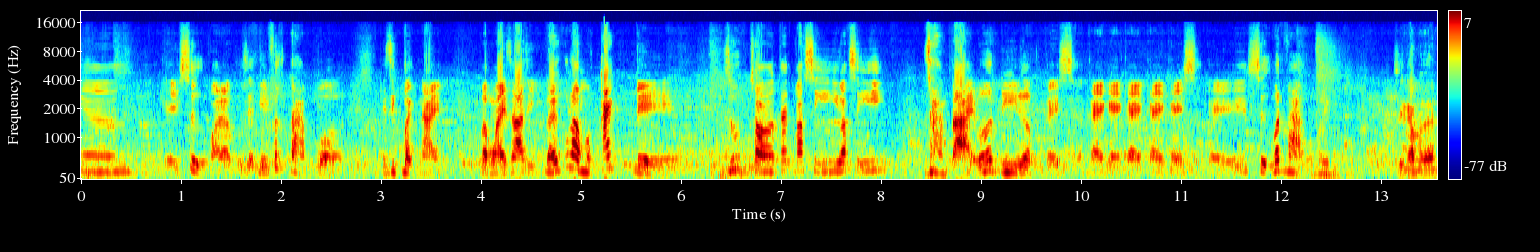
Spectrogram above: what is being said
uh, cái sự gọi là diễn biến phức tạp của cái dịch bệnh này và ngoài ra thì đấy cũng là một cách để giúp cho các bác sĩ y bác sĩ giảm tải bớt đi được cái cái cái cái cái cái sự cái sự vất vả của mình. Xin cảm ơn.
